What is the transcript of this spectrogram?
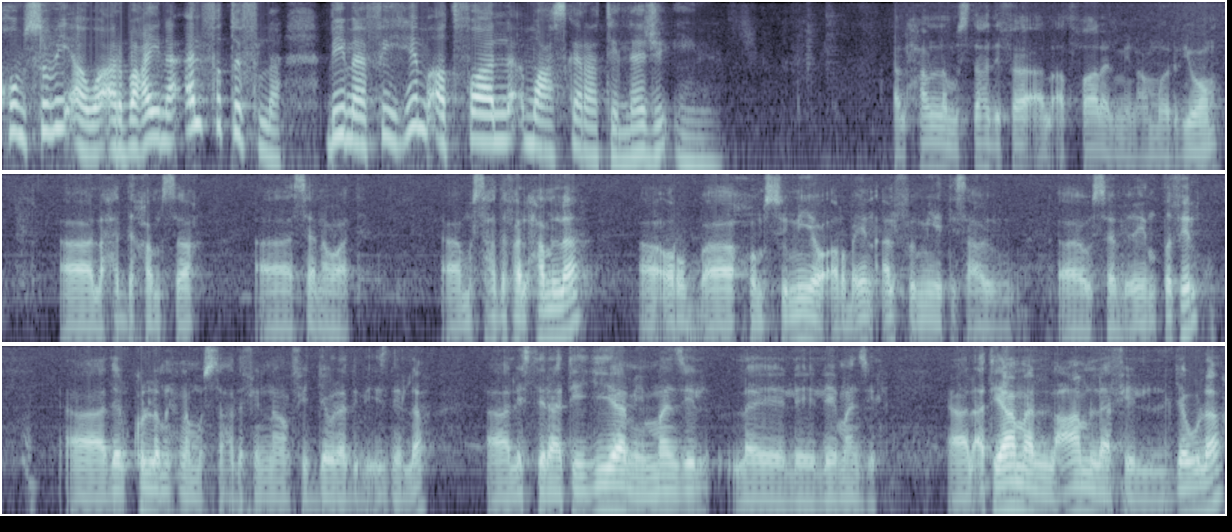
540 ألف طفل بما فيهم أطفال معسكرات اللاجئين. الحملة مستهدفة الأطفال من عمر يوم لحد خمسة آه، سنوات. آه، مستهدف الحملة قرب 540179 طفل. دول كلهم نحن مستهدفينهم في الجولة دي بإذن الله. الاستراتيجية من منزل لمنزل. الأتيام العاملة في الجولة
